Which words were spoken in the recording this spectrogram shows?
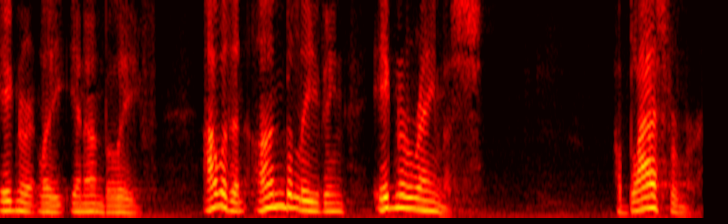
ignorantly in unbelief. I was an unbelieving ignoramus, a blasphemer,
